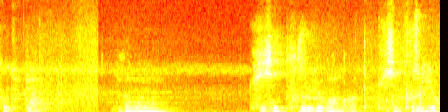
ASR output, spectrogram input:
소주병. 이거는 귀신 부르려고 한 것 같아. 귀신 부르려고.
